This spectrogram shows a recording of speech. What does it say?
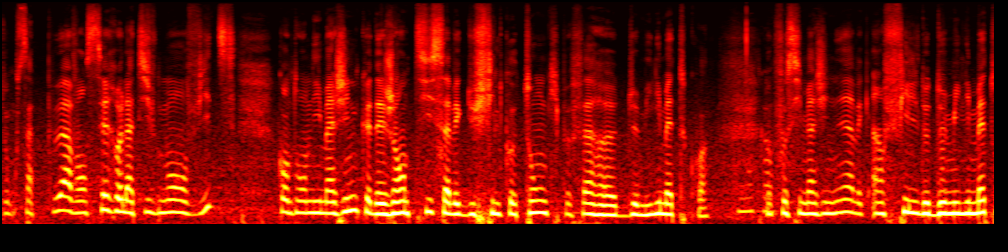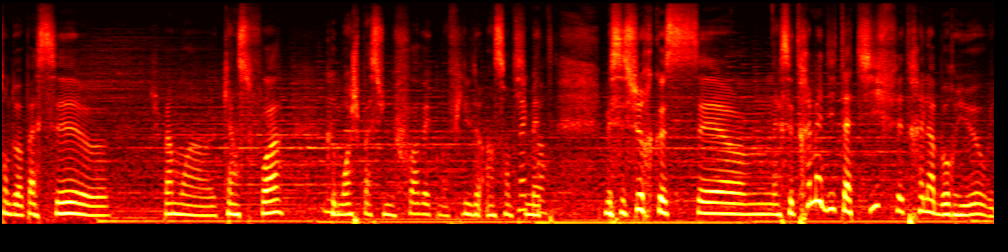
donc ça peut avancer relativement vite quand on imagine que des gens tissent avec du fil coton qui peut faire 2 euh, mm. Quoi. Donc il faut s'imaginer avec un fil de 2 mm, on doit passer, euh, je sais pas moi, 15 fois que mm. moi je passe une fois avec mon fil de 1 cm. Mais c'est sûr que c'est très méditatif et très laborieux, oui.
